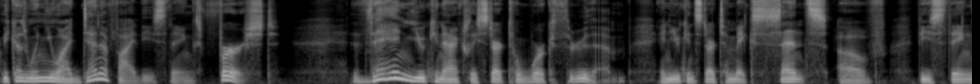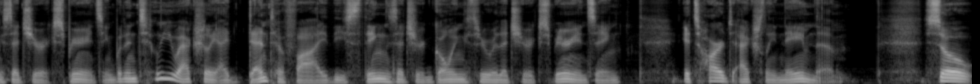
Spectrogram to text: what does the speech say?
because when you identify these things first, then you can actually start to work through them and you can start to make sense of these things that you're experiencing. But until you actually identify these things that you're going through or that you're experiencing, it's hard to actually name them. So,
